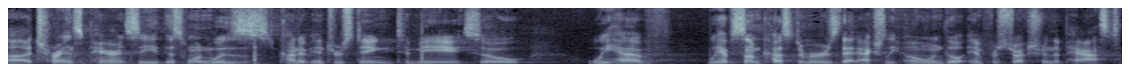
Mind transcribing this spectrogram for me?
Uh, transparency, this one was kind of interesting to me. So we have, we have some customers that actually owned the infrastructure in the past,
